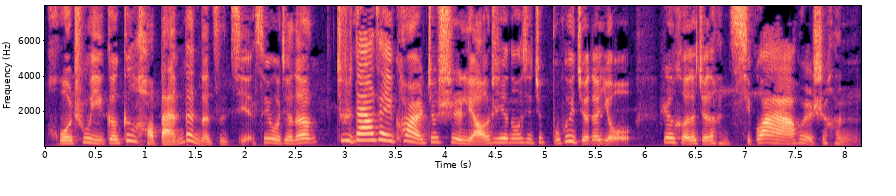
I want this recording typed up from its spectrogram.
活出一个更好版本的自己。所以我觉得，就是大家在一块儿就是聊这些东西，就不会觉得有任何的觉得很奇怪啊，或者是很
